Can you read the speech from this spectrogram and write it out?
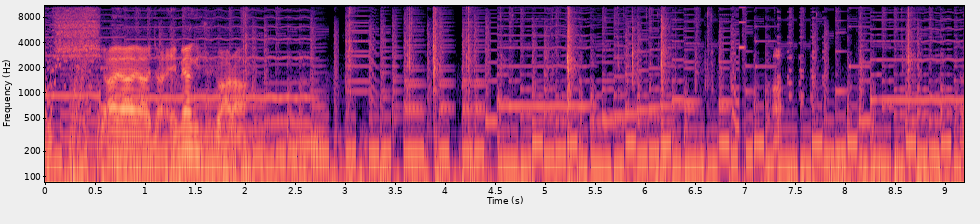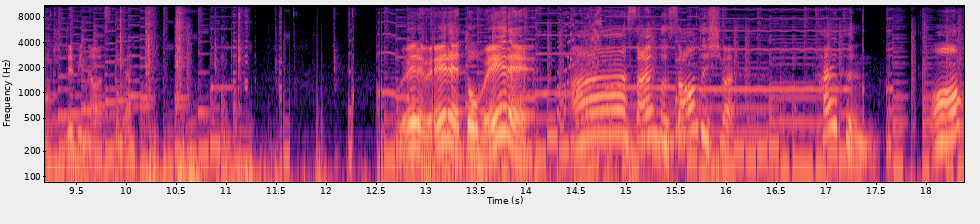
오이씨 야야야 자 애매하게 줄줄 알아 음. 아. 야두대 빗나갔는데? 왜이래 왜이래 또 왜이래 아 사운드 사운드 씨발 하여튼 어?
